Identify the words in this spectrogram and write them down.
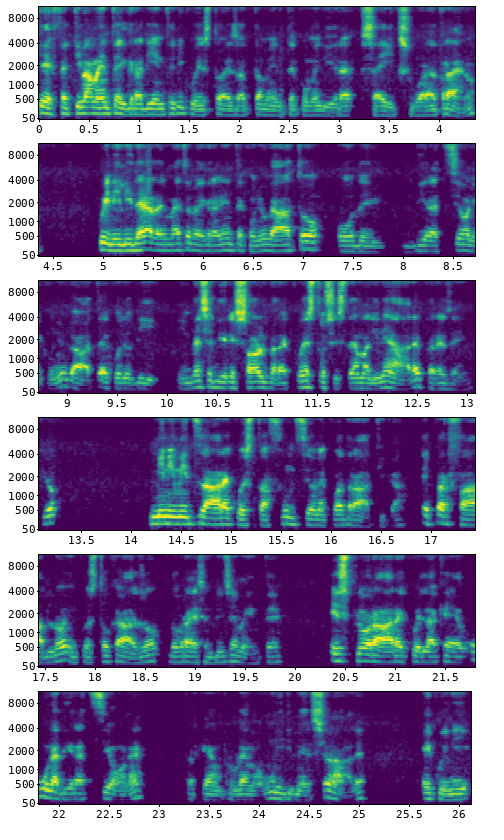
che effettivamente il gradiente di questo è esattamente come dire 6x uguale a 3, no? Quindi l'idea del metodo del gradiente coniugato o delle direzioni coniugate è quello di, invece di risolvere questo sistema lineare, per esempio, minimizzare questa funzione quadratica e per farlo, in questo caso, dovrei semplicemente esplorare quella che è una direzione, perché è un problema unidimensionale, e quindi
